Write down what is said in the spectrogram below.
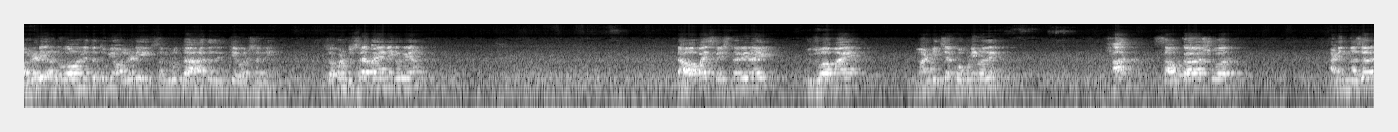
ऑलरेडी अनुभवाने तर तुम्ही ऑलरेडी समृद्ध आहातच इतके वर्षाने. सो आपण दुसऱ्या पायाने करूया. डावा पाय स्टेशनरी राहील उजवा पाय मांडीच्या खोपणीमध्ये हात सावकाशवर आणि नजर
